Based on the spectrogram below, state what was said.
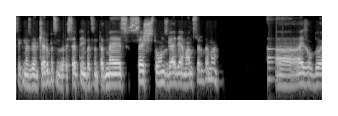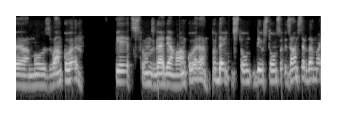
cik mēs bijām 14 vai 17, tad mēs 6 stundas gaidījām Amsterdamā, aizlidojām uz Vankūveru. 5 stundas gaidījām Vankūverā, nu, 9 stundas, 2 stundas līdz Amsterdamai,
